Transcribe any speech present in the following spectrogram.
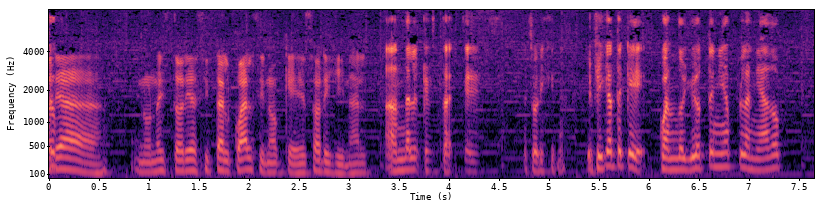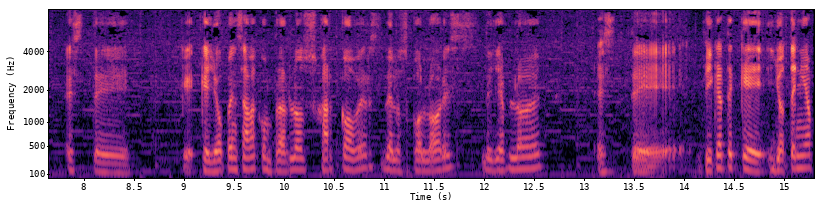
historia, en una historia así tal cual, sino que es original. ándale que está que es, original y fíjate que cuando yo tenía planeado este que, que yo pensaba comprar los hardcovers de los colores de Jeff Lloyd este fíjate que yo tenía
